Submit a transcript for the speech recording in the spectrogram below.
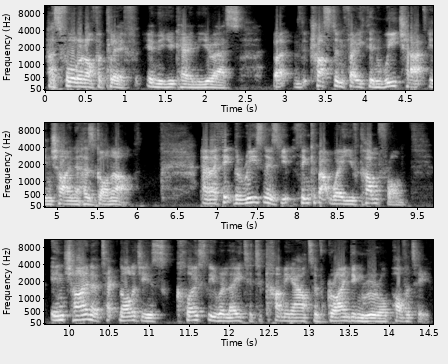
has fallen off a cliff in the UK and the US, but the trust and faith in WeChat in China has gone up. And I think the reason is you think about where you've come from. In China, technology is closely related to coming out of grinding rural poverty.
